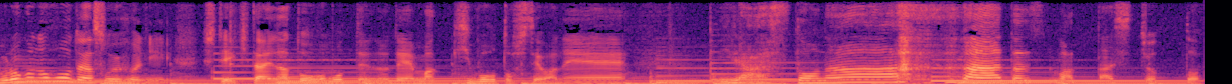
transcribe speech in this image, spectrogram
ブログの方ではそういう風にしていきたいなと思ってるので、まあ、希望としてはね。イラストな。私私ちょっと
